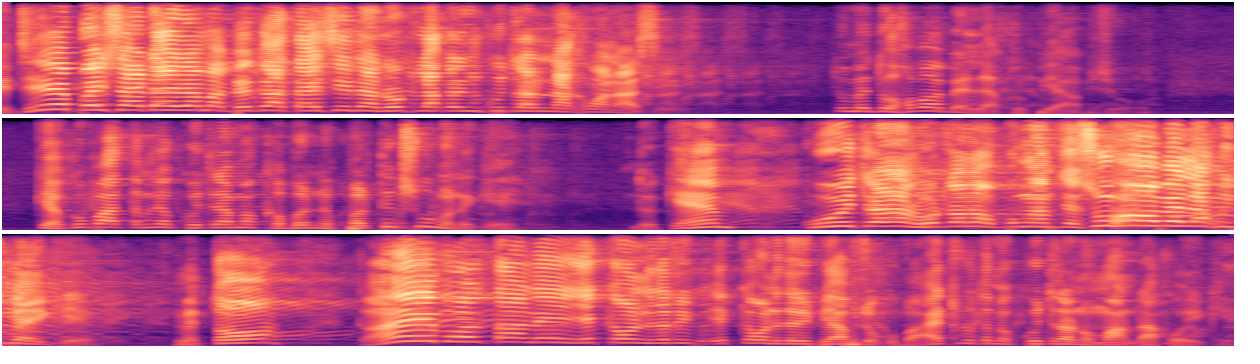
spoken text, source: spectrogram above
કે જે પૈસા ડાયરામાં ભેગા થાય છે, એના રોટલા કરીને કૂતરાને નાખવાના છે. તો મેં તો હવા બે લાખ રૂપિયા આપજો. કે હકુપા તમને કૂતરામાં ખબર ન પડતી શું મને કે તો કેમ? કૂતરાના રોટલાનો પ્રોગ્રામ છે, શું હવા બે લાખ રૂપિયા કે મેં તો કાંઈ બોલતા નહીં, એકાવન હજાર એકાવન હજાર રૂપિયા આપજો કુપા એટલું તમે કૂતરાનું માન રાખો કે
